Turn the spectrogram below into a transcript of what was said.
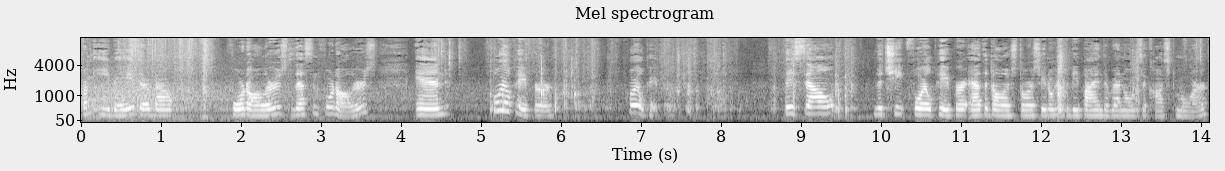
from eBay. They're about $4, less than $4. And foil paper. Foil paper. They sell the cheap foil paper at the dollar store, so you don't have to be buying the Reynolds that cost more.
